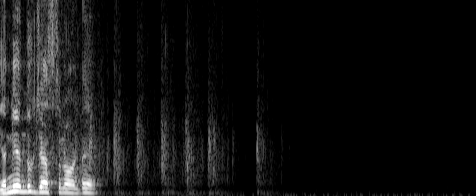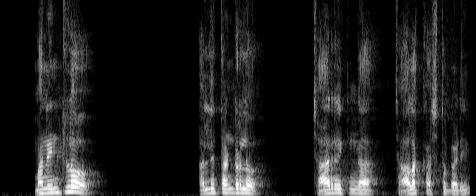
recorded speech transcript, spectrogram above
ఇవన్నీ ఎందుకు చేస్తున్నాం అంటే మన ఇంట్లో తల్లిదండ్రులు శారీరకంగా చాలా కష్టపడి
